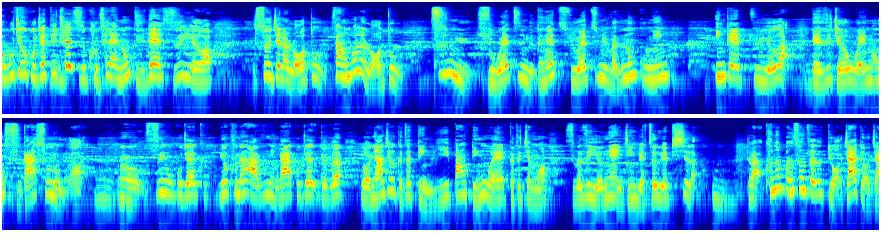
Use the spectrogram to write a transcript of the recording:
我就感觉的确是看出来，侬电视台是一个收集了老多，掌握了老多。资源，社会资源，搿眼社会资源勿是侬个人应该占有个，但是就为侬自家所用了。嗯，所以我感觉有可能也是人家感觉搿只老娘舅搿只定义帮定位搿只节目，是勿是有眼已经越走越偏了？嗯，对伐？可能本身只是调解调解，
